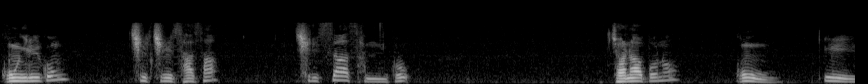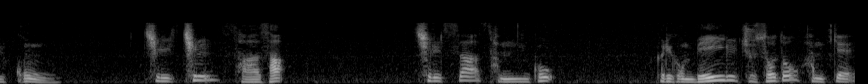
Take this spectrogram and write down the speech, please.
010-7744-7439 전화번호 7744 7439 그리고 메일 주소도 함께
